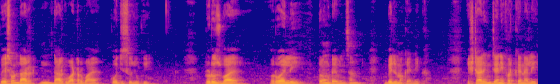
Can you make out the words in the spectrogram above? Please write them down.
based on Dark Water by Koji Suzuki, produced by Roy Lee, Tom Davidson, Bill Mechanic, starring Jennifer Connelly,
